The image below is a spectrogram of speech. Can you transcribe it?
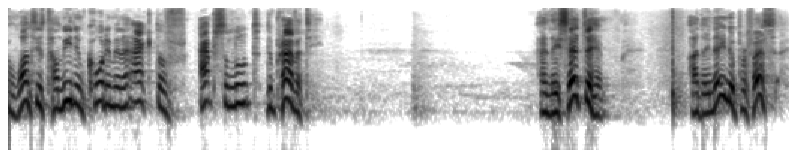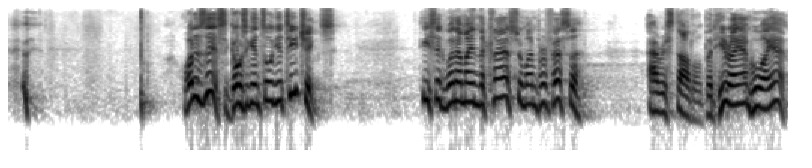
And once his Talmidim caught him in an act of absolute depravity. And they said to him, Adenenu, professor, what is this? It goes against all your teachings. He said, When am I in the classroom? I'm Professor Aristotle, but here I am who I am.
